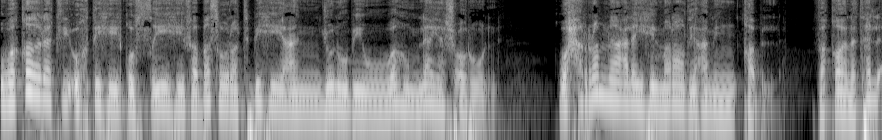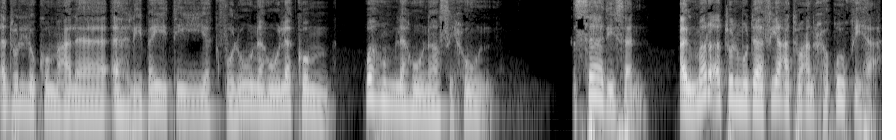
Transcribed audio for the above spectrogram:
وقالت لأخته قصيه فبصرت به عن جنب وهم لا يشعرون وحرمنا عليه المراضع من قبل فقالت هل أدلكم على أهل بيتي يكفلونه لكم وهم له ناصحون؟ سادسا المرأة المدافعة عن حقوقها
